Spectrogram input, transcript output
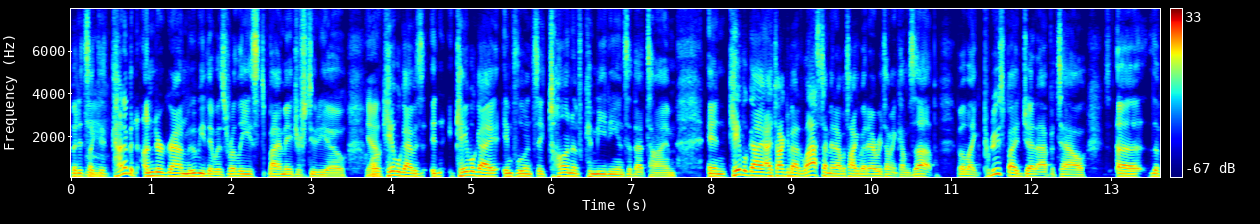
but it's like Mm. a, kind of an underground movie that was released by a major studio. Yeah. Or Cable Guy was Cable Guy influenced a ton of comedians at that time, and Cable Guy I talked about it last time, and I will talk about it every time it comes up. But like produced by Judd Apatow, uh, the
